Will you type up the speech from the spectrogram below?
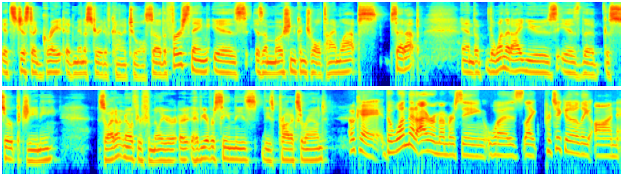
it's just a great administrative kind of tool. So the first thing is is a motion control time lapse setup. And the the one that I use is the the Syrp Genie. So I don't know if you're familiar. Uh, have you ever seen these these products around? Okay, the one that I remember seeing was like particularly on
